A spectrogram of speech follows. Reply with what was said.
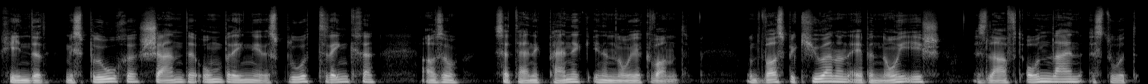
Kinder missbrauchen, schänden, umbringen, ihr Blut trinken. Also Satanic Panic in einem neuen Gewand. Und was bei QAnon eben neu ist, es läuft online, es tut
